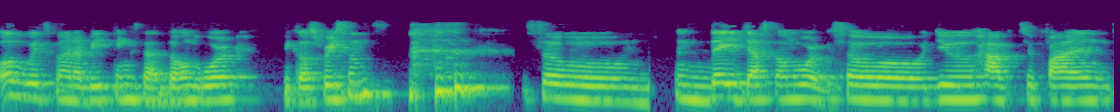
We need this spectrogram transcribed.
always going to be things that don't work because reasons. so mm, they just don't work. So you have to find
